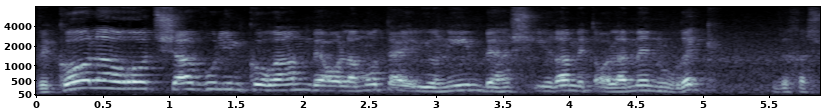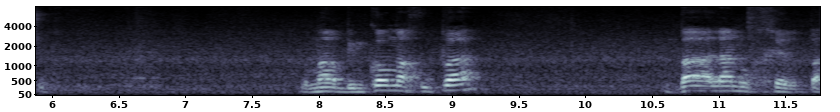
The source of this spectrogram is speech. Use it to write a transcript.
וכל האורות שבו למקורם בעולמות העליונים בהשאירם את עולמנו ריק וחשוך. כלומר, במקום החופה באה לנו חרפה.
